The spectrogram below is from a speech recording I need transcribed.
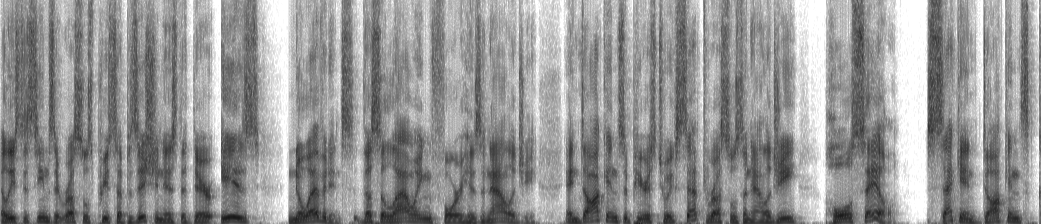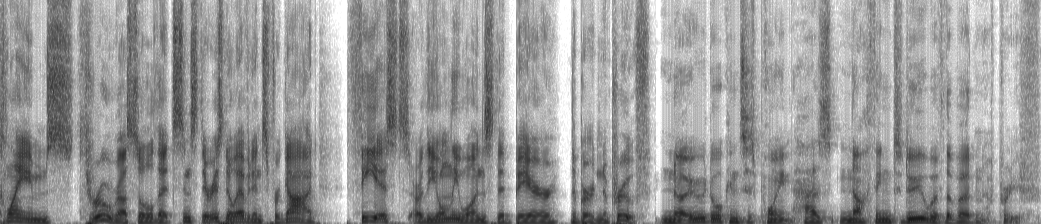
At least it seems that Russell's presupposition is that there is no evidence, thus allowing for his analogy. And Dawkins appears to accept Russell's analogy wholesale. Second, Dawkins claims through Russell that since there is no evidence for God, theists are the only ones that bear the burden of proof. No, Dawkins' point has nothing to do with the burden of proof.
